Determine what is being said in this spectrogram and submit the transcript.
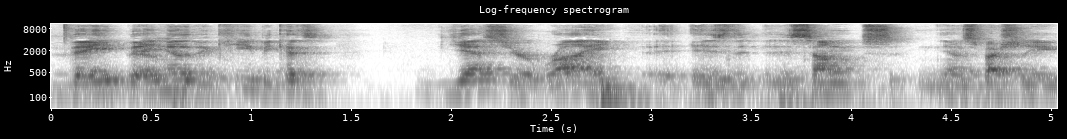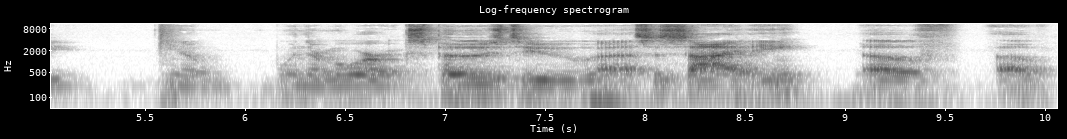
they they know the key because yes, you're right. Is, is some you know, especially you know when they're more exposed to uh, society of of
